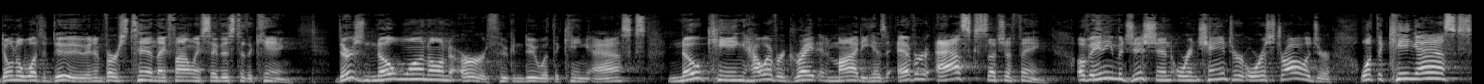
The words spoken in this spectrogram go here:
don't know what to do. And in verse 10, they finally say this to the king. There's no one on earth who can do what the king asks. No king, however great and mighty, has ever asked such a thing of any magician or enchanter or astrologer. What the king asks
